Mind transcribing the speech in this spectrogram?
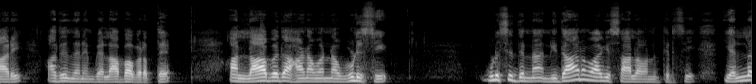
ಮಾರಿ, ಅದರಿಂದ ನಿಮಗೆ ಲಾಭ ಬರುತ್ತೆ. ಆ ಲಾಭದ ಹಣವನ್ನು ಉಳಿಸಿ ಉಳಿಸಿದ್ದನ್ನು ನಿಧಾನವಾಗಿ ಸಾಲವನ್ನು ತೀರಿಸಿ, ಎಲ್ಲ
